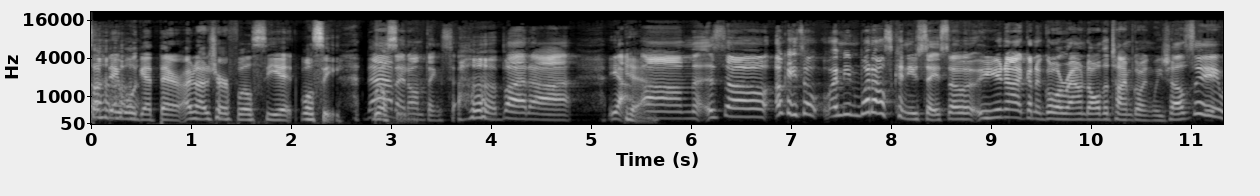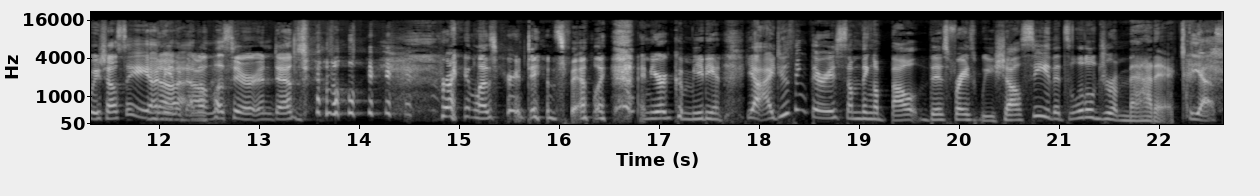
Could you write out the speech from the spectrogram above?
Someday we'll get there. I'm not sure if we'll see it. We'll see. That we'll see. I don't think so. but uh yeah. Yeah. Um so okay, so I mean what else can you say? So you're not gonna go around all the time going, We shall see, we shall see. I No, mean no. unless you're in Dan's family. right? Unless you're in Dan's family and you're a comedian. Yeah, I do think there is something about this phrase, we shall see, that's a little dramatic. yes.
